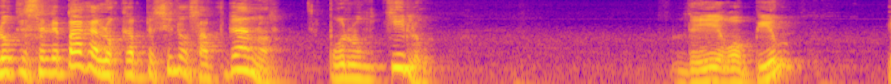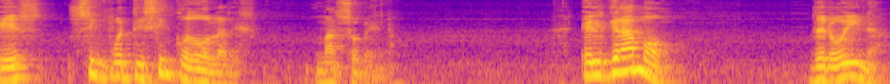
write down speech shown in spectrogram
Lo que se le paga a los campesinos afganos por un kilo de opio es 55 dólares, más o menos. El gramo de heroína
